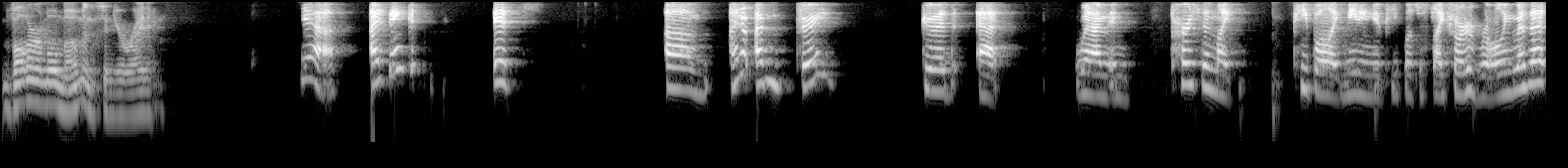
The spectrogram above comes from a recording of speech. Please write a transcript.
vulnerable moments in your writing? Yeah, I think it's. Um, I don't. I'm very good at when I'm in person, like people like meeting new people just like sort of rolling with it.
